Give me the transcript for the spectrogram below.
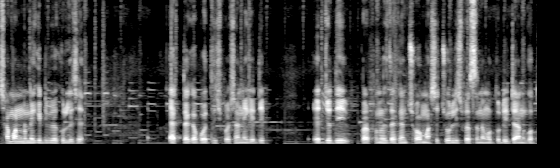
সামান্য নেগেটিভে খুলেছে। এক টাকা পঁয়ত্রিশ পয়সা নেগেটিভ এর যদি পারফরমেন্স দেখেন, ছ মাসে চল্লিশ পার্সেন্টের মতো রিটার্ন গত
